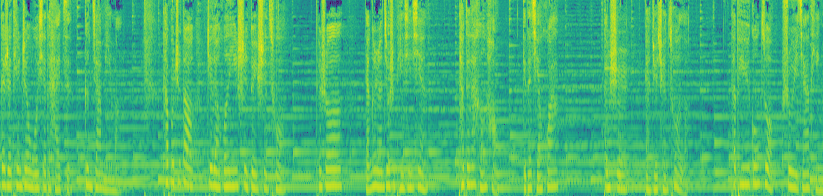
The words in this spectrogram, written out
带着天真无邪的孩子，更加迷茫。她不知道这段婚姻是对是错。她说，两个人就是平行线。他对她很好，给她钱花，但是感觉全错了。他疲于工作，疏于家庭。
